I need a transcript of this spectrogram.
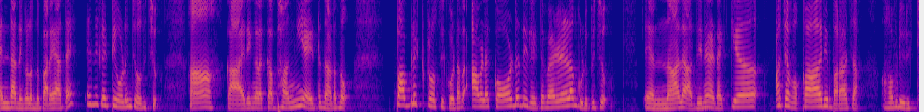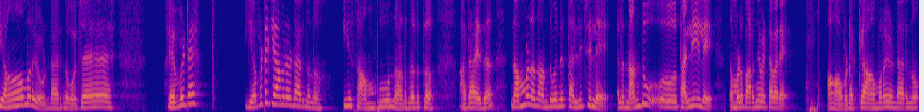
എന്താ നിങ്ങളൊന്നും പറയാത്തെ? എന്ന് കെട്ടിയോളും ചോദിച്ചു. ആ കാര്യങ്ങളൊക്കെ ഭംഗിയായിട്ട് നടന്നു. പബ്ലിക് പ്രോസിക്യൂട്ടർ അവളെ കോടതിയിലിട്ട് വെള്ളം കുടിപ്പിച്ചു. എന്നാൽ അതിനിടയ്ക്ക് അച്ഛ കാര്യം പറച്ച അവിടെ ഒരു ക്യാമറ ഉണ്ടായിരുന്നു കൊച്ചേ. എവിടെ? എവിടെ ക്യാമറ ഉണ്ടായിരുന്നെന്നോ? ഈ സംഭവം നടന്നെടുത്ത്. അതായത് നമ്മൾ നന്ദുവിനെ തല്ലിച്ചില്ലേ? അല്ല നന്ദു തല്ലിയില്ലേ? നമ്മൾ പറഞ്ഞു വിട്ടവരെ. ആ അവിടെ ക്യാമറ ഉണ്ടായിരുന്നു.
